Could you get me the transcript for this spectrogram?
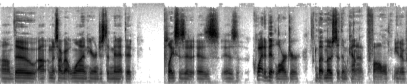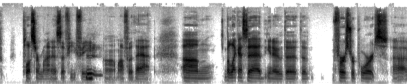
Um, though I'm going to talk about one here in just a minute that places it as, as quite a bit larger, but most of them kind of fall, you know, plus or minus a few feet mm. off of that. Um, but like I said, you know, the, the first reports uh,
